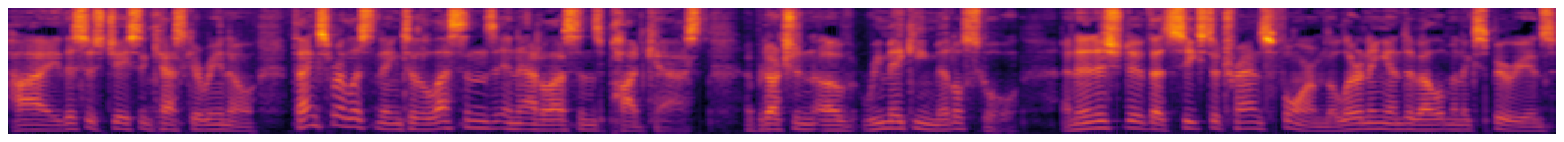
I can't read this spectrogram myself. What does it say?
Hi, this is Jason Cascarino. Thanks for listening to the Lessons in Adolescence podcast, a production of Remaking Middle School, an initiative that seeks to transform the learning and development experience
